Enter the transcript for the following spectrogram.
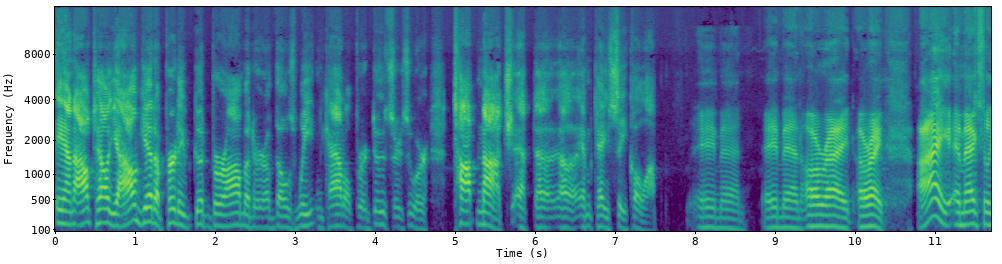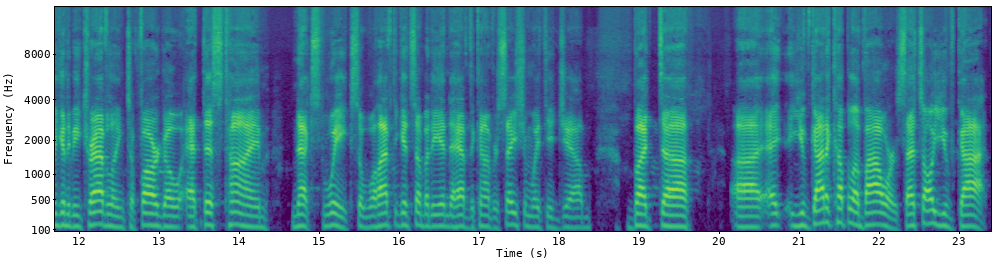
and I'll tell you, I'll get a pretty good barometer of those wheat and cattle producers who are top notch at uh, uh, MKC Co-op. Amen. Amen. All right. All right. I am actually going to be traveling to Fargo at this time next week. So we'll have to get somebody in to have the conversation with you, Jim. But uh, uh, eh, you've got a couple of hours. That's all you've got.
